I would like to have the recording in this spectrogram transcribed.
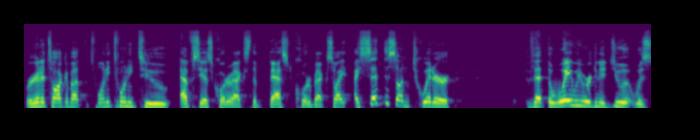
we're going to talk about the 2022 FCS quarterbacks, the best quarterbacks. So I, I said this on Twitter that the way we were going to do it was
